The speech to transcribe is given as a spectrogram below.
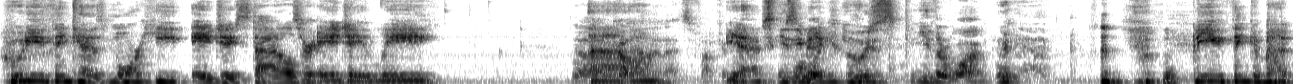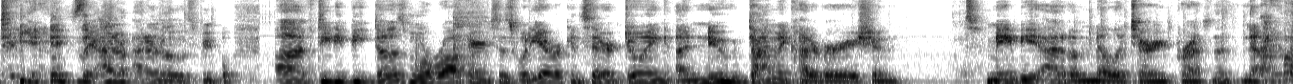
Who do you think has more heat, AJ Styles or AJ Lee? Oh, come Um, on, that's fucking. yeah, He's gonna be like, who's either one? What do you think about? He's like, I don't, I don't know those people. Uh, if DDP does more Raw appearances, would he ever consider doing a new Diamond Cutter variation? Maybe out of a military press? No, he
